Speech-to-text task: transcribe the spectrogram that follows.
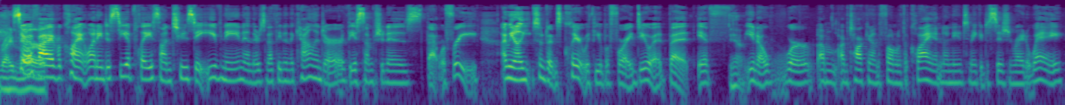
right. so there. if I have a client wanting to see a place on Tuesday evening and there's nothing in the calendar, the assumption is that we're free. I mean, I'll sometimes clear it with you before I do it, but if Yeah. you know we're I'm I'm talking on the phone with a client and I need to make a decision right away,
